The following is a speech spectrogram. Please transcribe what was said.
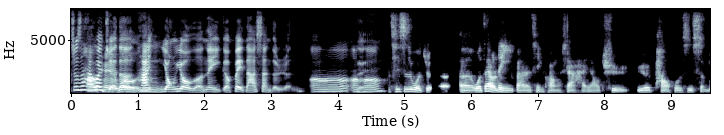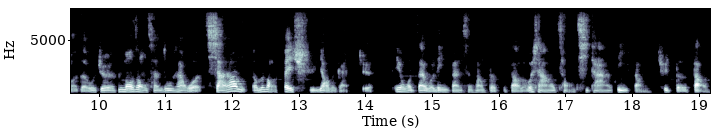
就是他会觉得他拥有了那一个被搭讪的人。啊，嗯对哼，其实我觉得，呃，我在有另一半的情况下还要去约炮或是什么的，我觉得某种程度上，我想要有那种被需要的感觉，因为我在我另一半身上得不到的，我想要从其他地方去得到。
